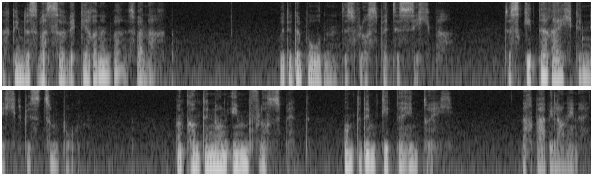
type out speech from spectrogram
Nachdem das Wasser weggeronnen war, es war Nacht, wurde der Boden des Flussbettes sichtbar. Das Gitter reichte nicht bis zum Boden. Man konnte nun im Flussbett unter dem Gitter hindurch nach Babylon hinein.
